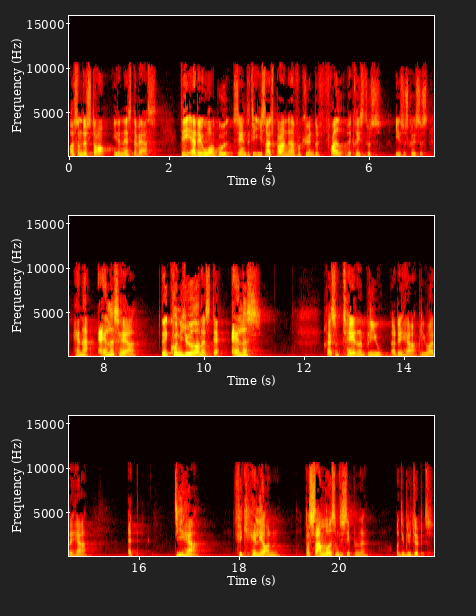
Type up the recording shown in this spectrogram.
Og som det står i det næste vers, det er det ord, Gud sendte til Israels børn, da han forkyndte fred ved Kristus, Jesus Kristus. Han er alles herre. Det er ikke kun jødernes, det er alles. Resultatet bliver af det her, bliver af det her, at de her fik helligånden på samme måde som disciplene, og de blev døbt.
